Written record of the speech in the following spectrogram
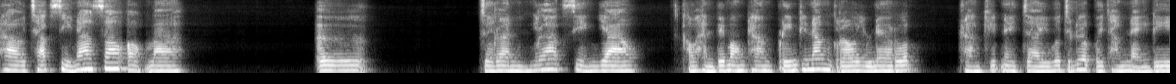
พาวชักสีหน้าเศร้าออกมา เออ จรันลากเสียงยาว เขาหันไปมองทางปริ้นที่นั่งรออยู่ในรถ พลางคิดในใจว่าจะเลือกไปทางไหนดี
